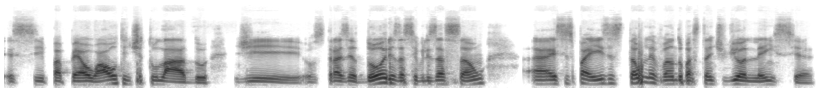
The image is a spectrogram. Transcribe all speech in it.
esse papel auto-intitulado de os trazedores da civilização, é, esses países estão levando bastante violência,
